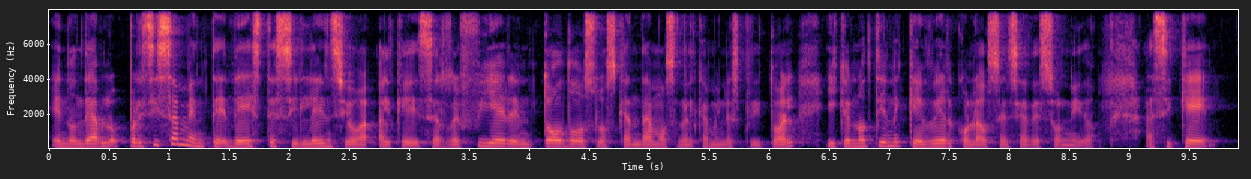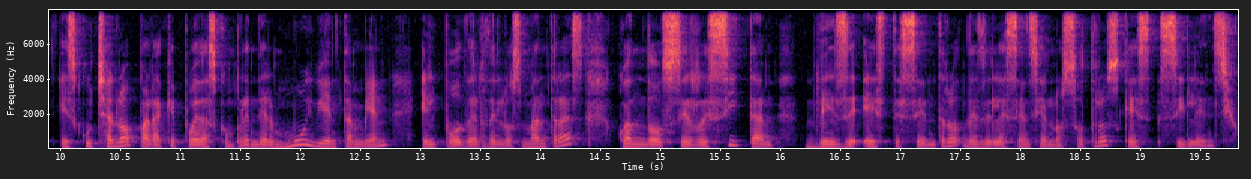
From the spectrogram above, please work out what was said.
en donde hablo precisamente de este silencio al que se refieren todos los que andamos en el camino espiritual y que no tiene que ver con la ausencia de sonido. Así que escúchalo para que puedas comprender muy bien también el poder de los mantras cuando se recitan desde este centro, desde la esencia de nosotros, que es silencio.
